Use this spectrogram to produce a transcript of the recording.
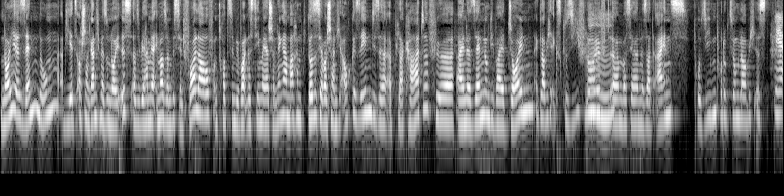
neue Sendung, die jetzt auch schon gar nicht mehr so neu ist. Also wir haben ja immer so ein bisschen Vorlauf und trotzdem, wir wollten das Thema ja schon länger machen. Du hast es ja wahrscheinlich auch gesehen, diese äh, Plakate für eine Sendung, die bei Join, glaube ich, exklusiv läuft, ähm, was ja eine Sat 1 Pro 7 Produktion, glaube ich, ist. Ja.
